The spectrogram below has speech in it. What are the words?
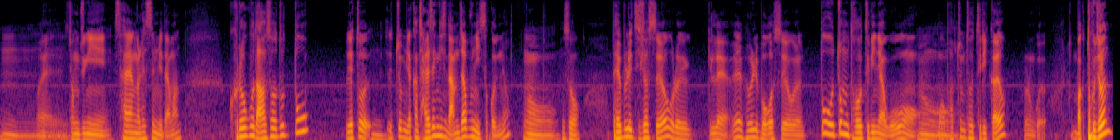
음. 예, 정중히 사양을 했습니다만 그러고 나서도 또 이제 또좀 음. 약간 잘생기신 남자분이 있었거든요. 어. 그래서 배불리 드셨어요? 그러길래 예, 배불리 먹었어요. 또 좀 더 드리냐고 어. 뭐밥 좀 더 드릴까요? 그러는 거예요. 막 도전?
